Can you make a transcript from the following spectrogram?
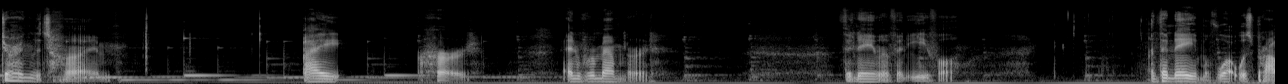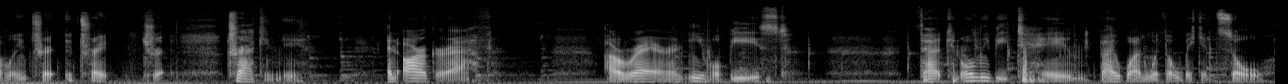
during the time, I heard and remembered the name of an evil, the name of what was probably tra- tra- tra- tracking me an Argarath, a rare and evil beast that can only be tamed by one with a wicked soul.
